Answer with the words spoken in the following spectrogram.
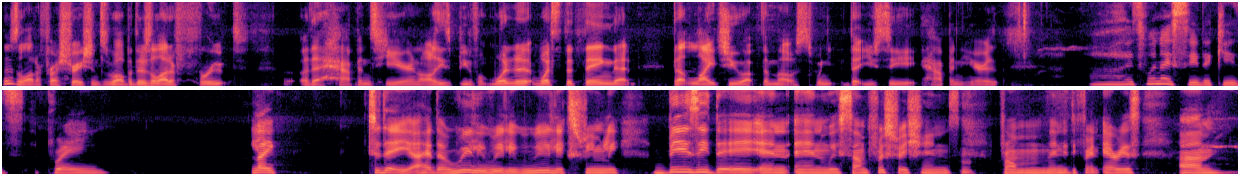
there's a lot of frustrations as well, but there's a lot of fruit that happens here and all of these beautiful what what's the thing that that lights you up the most when that you see happen here? Uh, it's when I see the kids praying. Like today, I had a really, really, really extremely busy day and, and with some frustrations from many different areas. Um,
